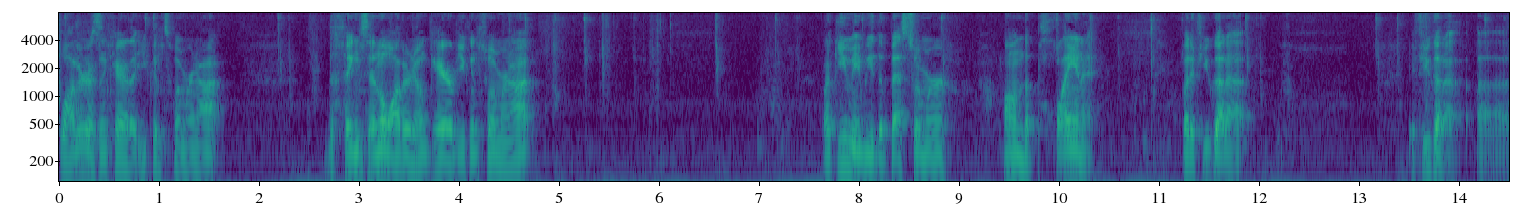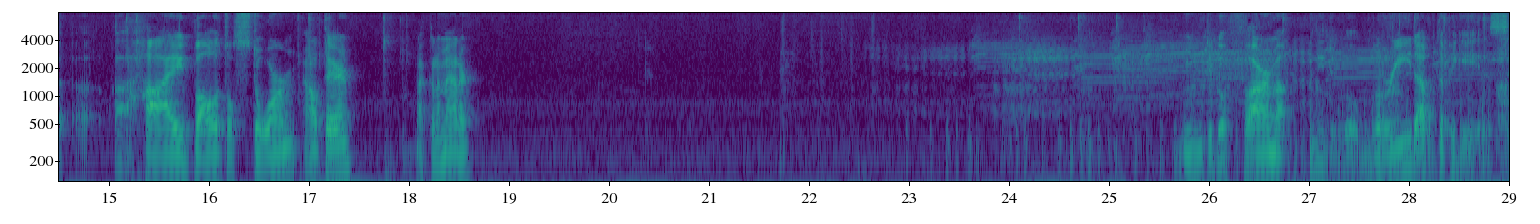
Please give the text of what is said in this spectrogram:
water doesn't care that you can swim or not. The things in the water don't care if you can swim or not. Like you may be the best swimmer on the planet, but if you got a if you got a, a, a high volatile storm out there, not gonna matter. We need to go farm up. We need to go breed up the piggies.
